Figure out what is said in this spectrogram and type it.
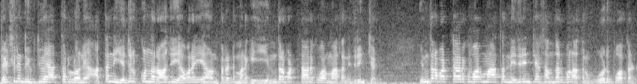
దక్షిణ దిగ్విజయయాత్రలోనే అతన్ని ఎదుర్కొన్న రాజు ఎవరయ్యా ఉంటారంటే మనకి ఈ ఇంద్రభట్టారక వర్మ అతను ఎదిరించాడు. ఇంద్రభట్టారక వర్మ అతను ఎదిరించే సందర్భంలో అతను ఓడిపోతాడు.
